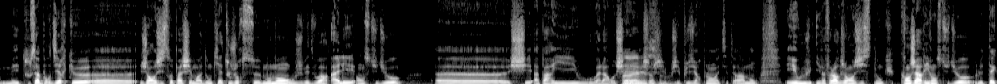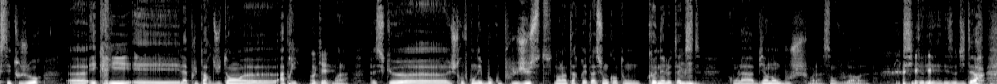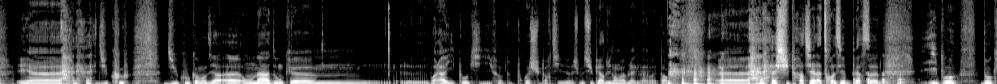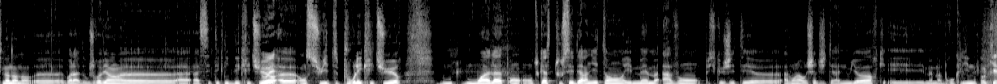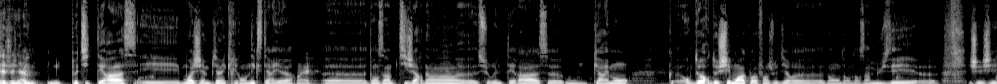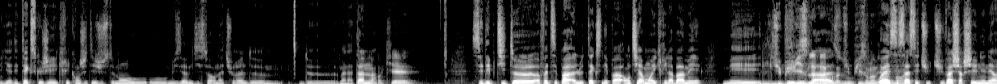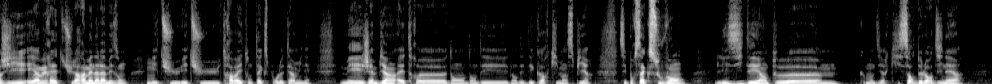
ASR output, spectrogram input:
Mais tout ça pour dire que euh, j'enregistre pas chez moi, donc il y a toujours ce moment où je vais devoir aller en studio euh, chez à Paris ou à La Rochelle, Ouais, j'ai plusieurs plans, etc. Bon, et où il va falloir que j'enregistre. Donc, quand j'arrive en studio, le texte est toujours euh, écrit et la plupart du temps euh, appris. Ok. Voilà, parce que euh, je trouve qu'on est beaucoup plus juste dans l'interprétation quand on connaît le texte, Mhm. qu'on l'a bien en bouche. Voilà, sans vouloir. Exciter les, les auditeurs. Et euh, du coup du coup comment dire euh, on a donc euh, euh, voilà Hippo qui pourquoi je suis parti je me suis perdu dans ma blague là ouais, pardon. Euh, je suis parti à la troisième personne Hippo donc non non non euh, voilà donc je reviens euh, à, à ces techniques d'écriture Ouais. Euh, ensuite pour l'écriture moi là en, en tout cas tous ces derniers temps et même avant puisque j'étais avant La Rochelle j'étais à New York et même à Brooklyn Ok, génial. une, une petite terrasse et moi j'aime bien écrire en extérieur Ouais. dans un petit jardin sur une terrasse ou carrément en dehors de chez moi quoi enfin je veux dire euh, dans, dans, dans un musée euh, il y a des textes que j'ai écrits quand j'étais justement au, au muséum d'histoire naturelle de, de Manhattan là Ok. c'est des petites euh, en fait c'est pas le texte n'est pas entièrement écrit là-bas mais mais Tu puises là-bas. Tu puises dans l'environnement. Ouais, c'est ça, c'est tu, tu vas chercher une énergie et Ah ouais. après tu la ramènes à la maison Hmm. et, tu, et tu travailles ton texte pour le terminer. Mais j'aime bien être euh, dans, dans, des, dans des décors qui m'inspirent. C'est pour ça que souvent, les idées un peu, euh, comment dire, qui sortent de l'ordinaire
